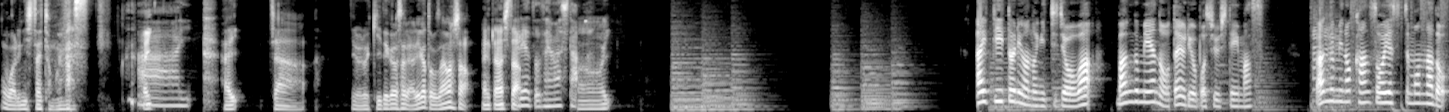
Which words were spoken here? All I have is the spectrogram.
終わりにしたいと思います。はいはーい。はい。じゃあ、いろいろ聞いてくださりありがとうございました。ありがとうございましたあり。がとうございました。はーい。IT トリオの日常は番組へのお便りを募集しています。番組の感想や質問など、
